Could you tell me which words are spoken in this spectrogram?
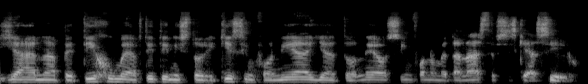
για να πετύχουμε αυτή την ιστορική συμφωνία για το νέο σύμφωνο μετανάστευσης και ασύλου.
